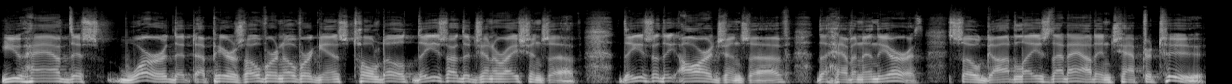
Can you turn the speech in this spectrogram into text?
you have this word that appears over and over again, it's toldoth. These are the generations of, these are the origins of the heaven and the earth. So God lays that out in chapter 2.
